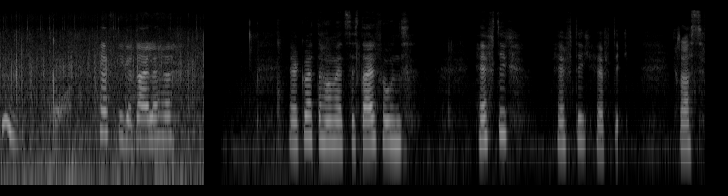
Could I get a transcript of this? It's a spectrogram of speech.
Hm. Heftige Teile. He. Ja gut, da haben wir jetzt das Teil für uns. Heftig. Heftig, heftig. Krass.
